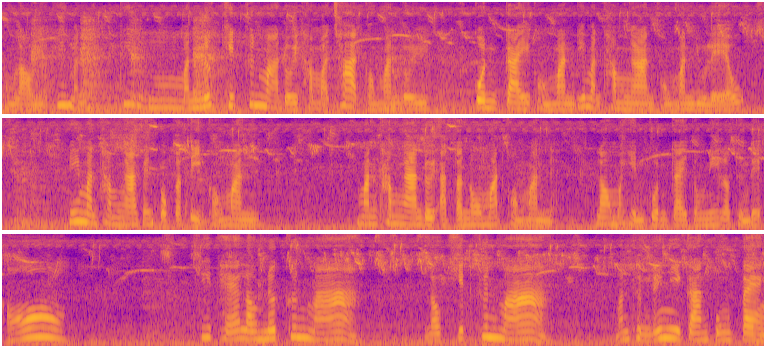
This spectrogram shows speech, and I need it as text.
ของเราเนี่ยที่มันที่มันนึกคิดขึ้นมาโดยธรรมชาติของมันโดยกลไกของมันที่มันทำงานของมันอยู่แล้ว ที่มันทำงานเป็นปกติของมัน มันทำงานโดยอัตโนมัติของมันเนี่ยเรามาเห็นกลไกตรงนี้เราถึงได้อ๋อที่แท้เรานึกขึ้นมา เราคิดขึ้นมา มันถึงได้มีการปรุงแต่ง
